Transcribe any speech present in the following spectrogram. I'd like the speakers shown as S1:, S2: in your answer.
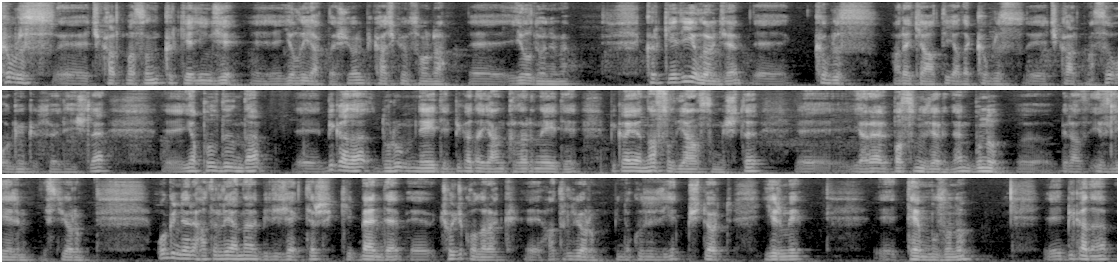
S1: Kıbrıs e, çıkartmasının 47. e, yılı yaklaşıyor. Birkaç gün sonra e, yıl dönümü. 47 yıl önce e, Kıbrıs harekatı ya da Kıbrıs e, çıkartması o günkü söyleyişle e, yapıldığında e, Biga'da durum neydi? Biga'da yankıları neydi? Biga'ya nasıl yansımıştı? E, yerel basın üzerinden bunu e, biraz izleyelim istiyorum. O günleri hatırlayanlar bilecektir ki ben de e, çocuk olarak e, hatırlıyorum 1974 20 e, Temmuz'unu. Bir kadar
